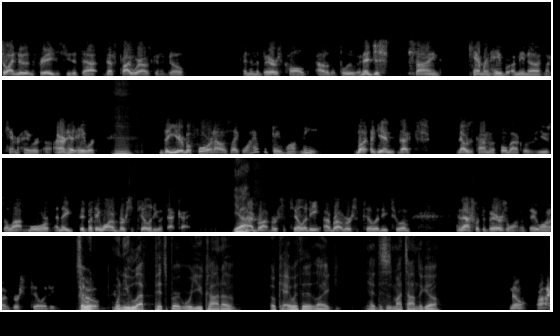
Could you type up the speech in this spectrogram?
so I knew in the free agency that, that that's probably where I was going to go. And then the Bears called out of the blue, and they just signed Cameron Heyward. I mean, uh, not Cameron Heyward, uh, Ironhead Heyward, mm. the year before. And I was like, why would they want me? But again, that's that was a time when the fullback was used a lot more, and they, they but they wanted versatility with that guy. Yeah, and I brought versatility. I brought versatility to them, and that's what the Bears wanted. They wanted versatility. So, so when you left Pittsburgh, were you kind of okay with it? Like, yeah, this is my time to go. No, I,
